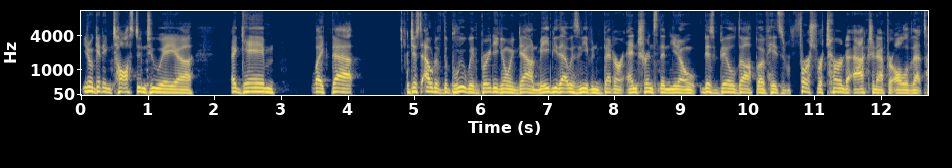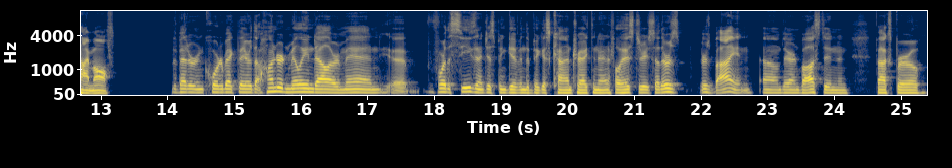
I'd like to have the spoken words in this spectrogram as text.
you know, getting tossed into a uh, a game like that, just out of the blue with Brady going down, maybe that was an even better entrance than, you know, this build up of his first return to action after all of that time off. the veteran quarterback there, the $100 million man. Uh, before the season had just been given the biggest contract in NFL history. So there's there's buying um, there in Boston and Foxborough.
